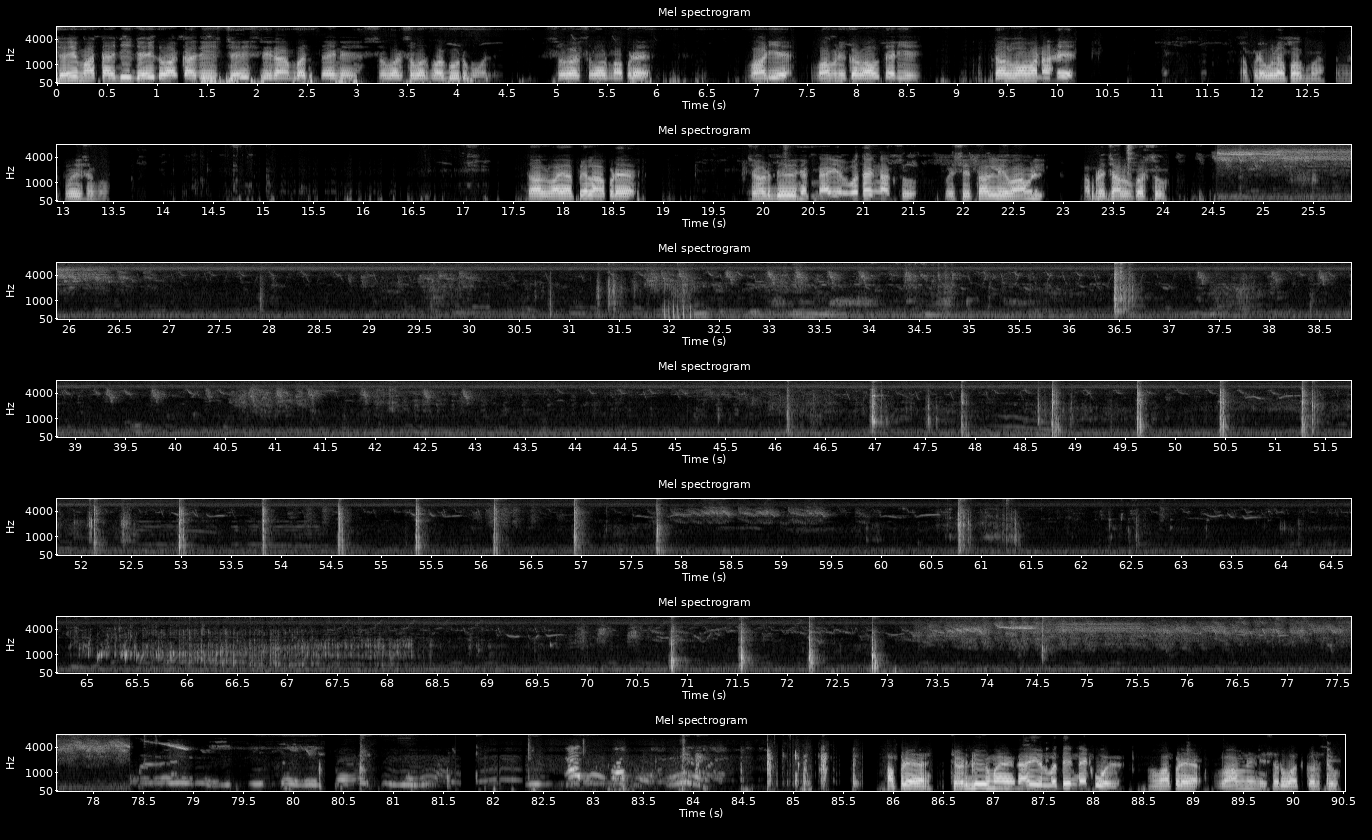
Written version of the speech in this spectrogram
જય માતાજી, જય દ્વારકાધીશ, જય શ્રી રામ બધાને સવાર સવારમાં ગુડ મોર્નિંગ સવાર સવારમાં આપણે વાડીએ વાવણી કરવા આવતા રહીએ. તલ વાવવાના છે. આપણે ઓલા ભાગમાં તમે જોઈ શકો. તલ વાયા પહેલા આપણે જળ દેવીને નારિયેલ વધારી નાખશું. પછી તલની વાવણી આપણે ચાલુ કરશું. આપણે જળદીમાં નારિયેલ વધારી નાખવું હોય. હવે આપણે વાવણીની શરૂઆત કરશું.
